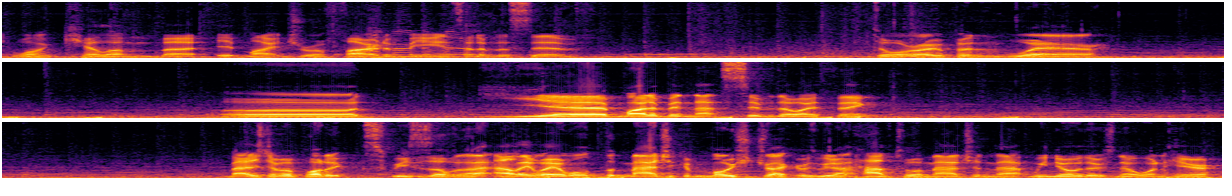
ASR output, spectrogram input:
It won't kill him, but it might draw fire to me instead of the sieve. Door open? Where? Uh, yeah, it might have been that sieve though, I think. Imagine if a product squeezes over in that alleyway. Well, the magic of motion trackers, we don't have to imagine that. We know there's no one here.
